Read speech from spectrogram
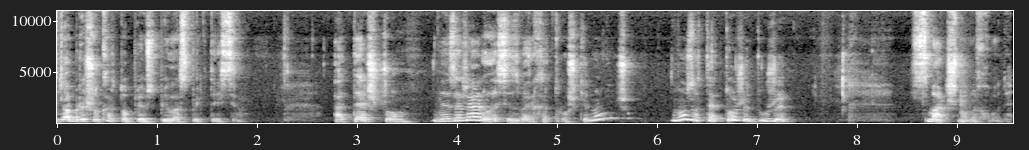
Добре, що картопля встигла спектися. А те, що не зажарилася зверху трошки, ну нічого. Ну, зате теж дуже смачно виходить.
